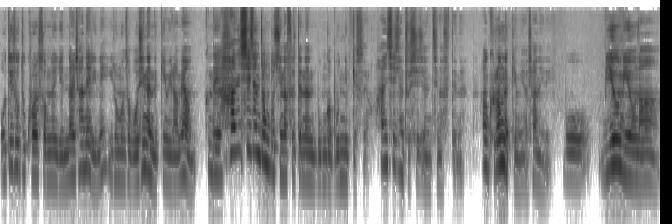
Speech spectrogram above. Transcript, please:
어디서도 구할 수 없는 옛날 샤넬이네? 이러면서 멋있는 느낌이라면 근데 한 시즌 정도 지났을 때는 뭔가 못 입겠어요. 한 시즌, 두 시즌 지났을 때는. 한 그런 느낌이에요, 샤넬이. 뭐 미우미우나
